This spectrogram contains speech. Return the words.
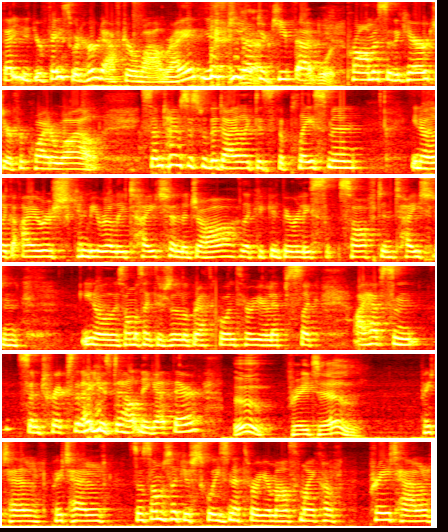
that your face would hurt after a while, right? You, you yeah, have to keep that promise of the character for quite a while. Sometimes just with the dialect, it's the placement. You know, like Irish can be really tight in the jaw, like it can be really soft and tight, and you know, it's almost like there's a little breath going through your lips. Like I have some some tricks that I use to help me get there. Ooh, pray tell. Pray tell, pray tell. So it's almost like you're squeezing it through your mouth, Michael. Pray tell.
